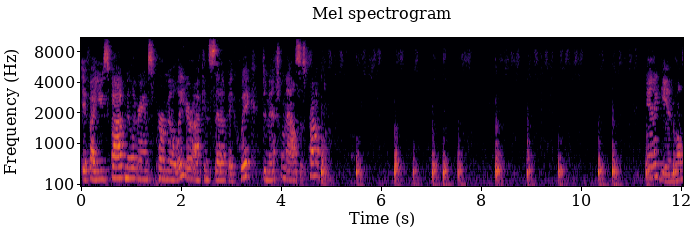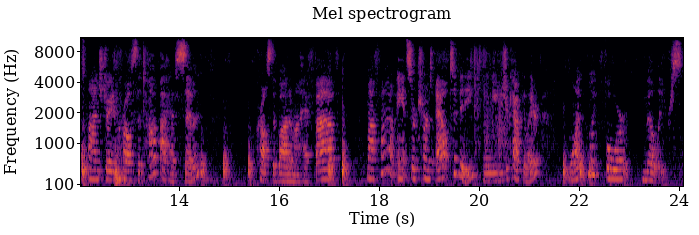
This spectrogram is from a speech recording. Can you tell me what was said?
if I use 5 milligrams per milliliter, I can set up a quick dimensional analysis problem. And again, multiplying straight across the top, I have 7. Across the bottom, I have 5. My final answer turns out to be, when you use your calculator, 1.4 milliliters.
